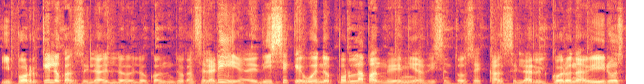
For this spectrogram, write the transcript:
y por qué lo, cancela, lo, cancelaría. Dice que, bueno, por la pandemia, dice entonces cancelar el coronavirus.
